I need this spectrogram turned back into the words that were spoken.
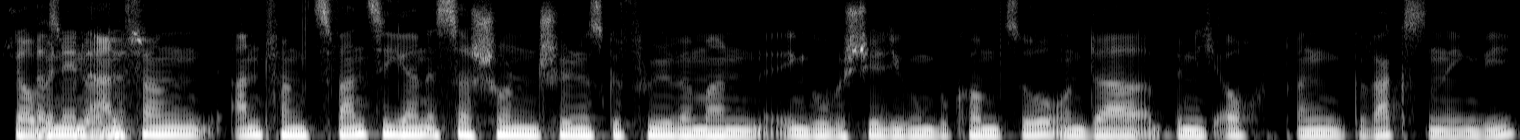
Ich glaube, in den bedeutet? Anfang, Anfang 20ern ist das schon ein schönes Gefühl, wenn man irgendwo Bestätigung bekommt, so und da bin ich auch dran gewachsen irgendwie.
